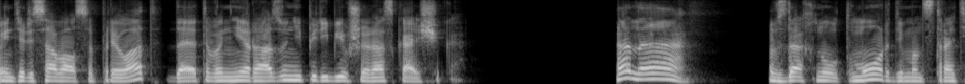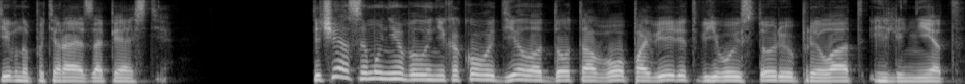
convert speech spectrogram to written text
поинтересовался Прилад, до этого ни разу не перебивший рассказчика. «Она!» — вздохнул Тмор, демонстративно потирая запястье. Сейчас ему не было никакого дела до того, поверит в его историю Прилад или нет.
